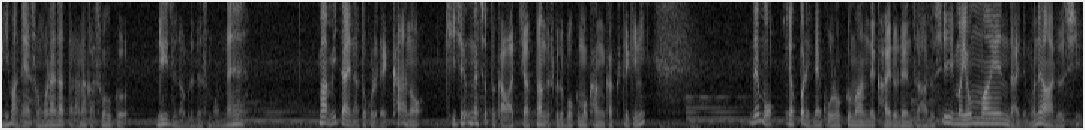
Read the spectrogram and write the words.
今ね、そのぐらいだったらなんかすごくリーズナブルですもんね。まあみたいなところで、あの、基準がちょっと変わっちゃったんですけど、僕も感覚的に。でもやっぱりね56万で買えるレンズあるし、まあ、4万円台でもねあるし、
